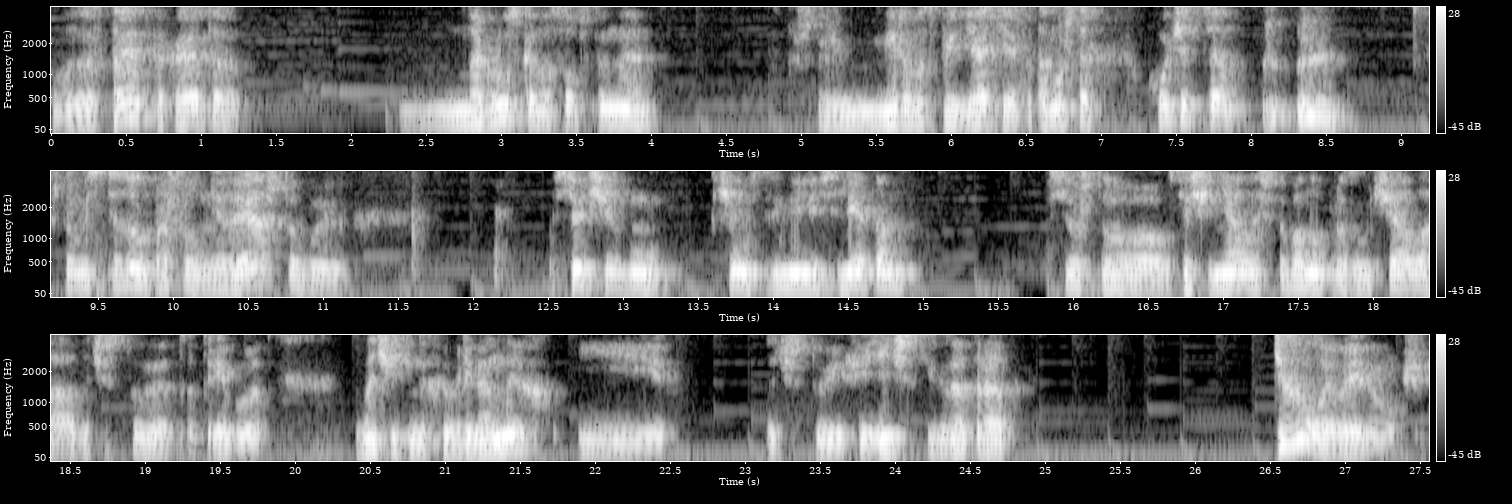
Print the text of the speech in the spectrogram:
Возрастает какая-то нагрузка на собственное что ли, мировосприятие, потому что хочется, чтобы сезон прошел не зря, чтобы все, чему, к чему стремились летом, все, что сочинялось, чтобы оно прозвучало, а зачастую это требует значительных и временных, и зачастую и физических затрат. Тяжелое время, в общем.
